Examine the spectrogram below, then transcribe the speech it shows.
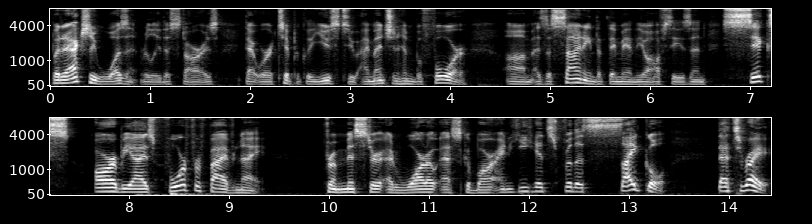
but it actually wasn't really the stars that we're typically used to. I mentioned him before um, as a signing that they made in the offseason. Six RBIs, four for five night from Mr. Eduardo Escobar, and he hits for the cycle. That's right.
